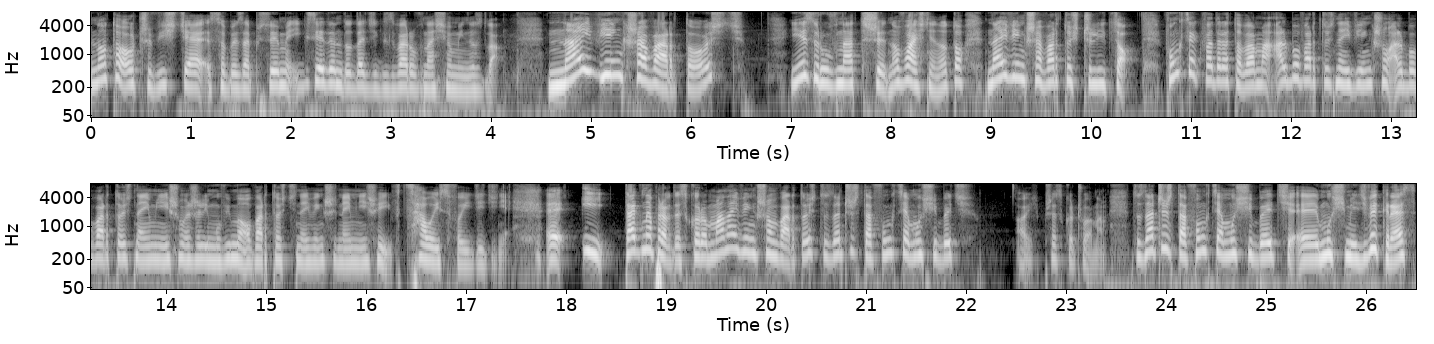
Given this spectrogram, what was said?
no to oczywiście sobie zapisujemy x1 dodać x2 równa się minus 2. Największa wartość jest równa 3. No właśnie, no to największa wartość, czyli co? Funkcja kwadratowa ma albo wartość największą, albo wartość najmniejszą, jeżeli mówimy o wartości największej, najmniejszej w całej swojej dziedzinie. E, I tak naprawdę, skoro ma największą wartość, to znaczy, że ta funkcja musi być Oj, przeskoczyła nam. To znaczy, że ta funkcja musi być, e, musi mieć wykres,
